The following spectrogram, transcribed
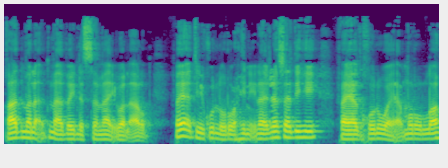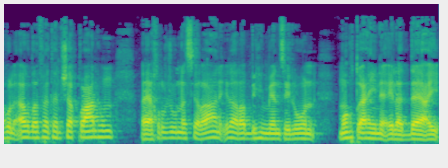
قد ملأت ما بين السماء والأرض فيأتي كل روح إلى جسده فيدخل ويأمر الله الأرض فتنشق عنهم فيخرجون سراعا إلى ربهم ينزلون مهطعين إلى الداعي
